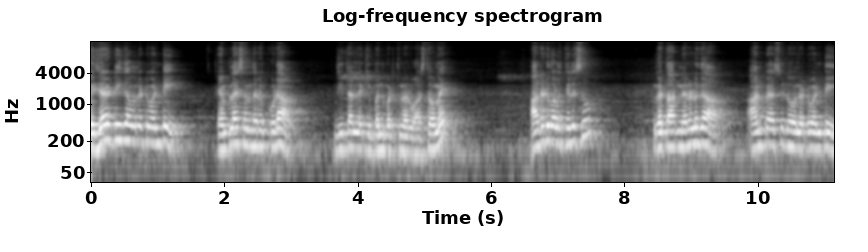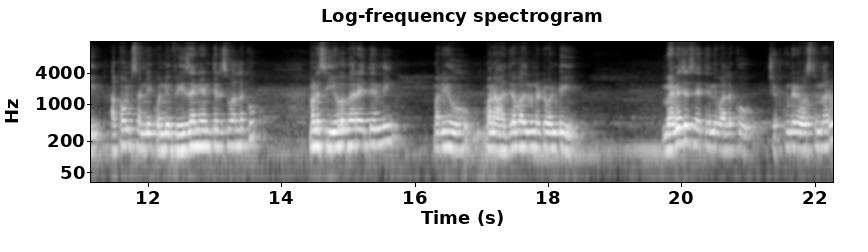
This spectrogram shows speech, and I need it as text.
మెజారిటీగా ఉన్నటువంటి ఎంప్లాయీస్ అందరూ కూడా జీతాల్లోకి ఇబ్బంది పడుతున్నారు వాస్తవమే. ఆల్రెడీ వాళ్ళకి తెలుసు గత ఆరు నెలలుగా ఆన్పాసులో ఉన్నటువంటి అకౌంట్స్ అన్నీ కొన్ని ఫ్రీజ్ అయినాయని తెలుసు వాళ్ళకు. మన సీఈఓ గారు అయితేంది మరియు మన హైదరాబాద్లో ఉన్నటువంటి మేనేజర్స్ అయితేంది వాళ్ళకు చెప్పుకుంటూనే వస్తున్నారు.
